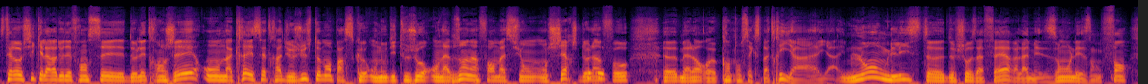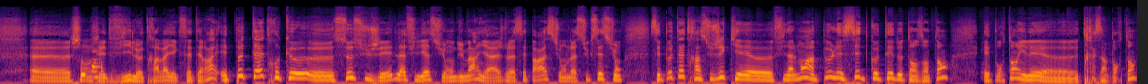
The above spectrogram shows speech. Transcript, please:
Stéréo Chic est la radio des Français de l'étranger. On a créé cette radio justement parce qu'on nous dit toujours on a besoin d'informations, on cherche de l'info. Euh, mais alors quand on s'expatrie, il y a, y a, une longue liste de choses à faire la maison, les enfants, changer de vie, le travail, etc. Et peut-être que euh, ce sujet de la filiation, du mariage, de la séparation, de la succession, c'est peut-être un sujet qui est euh, finalement un peu laissé de côté de temps en temps, et pourtant il est euh, très important.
